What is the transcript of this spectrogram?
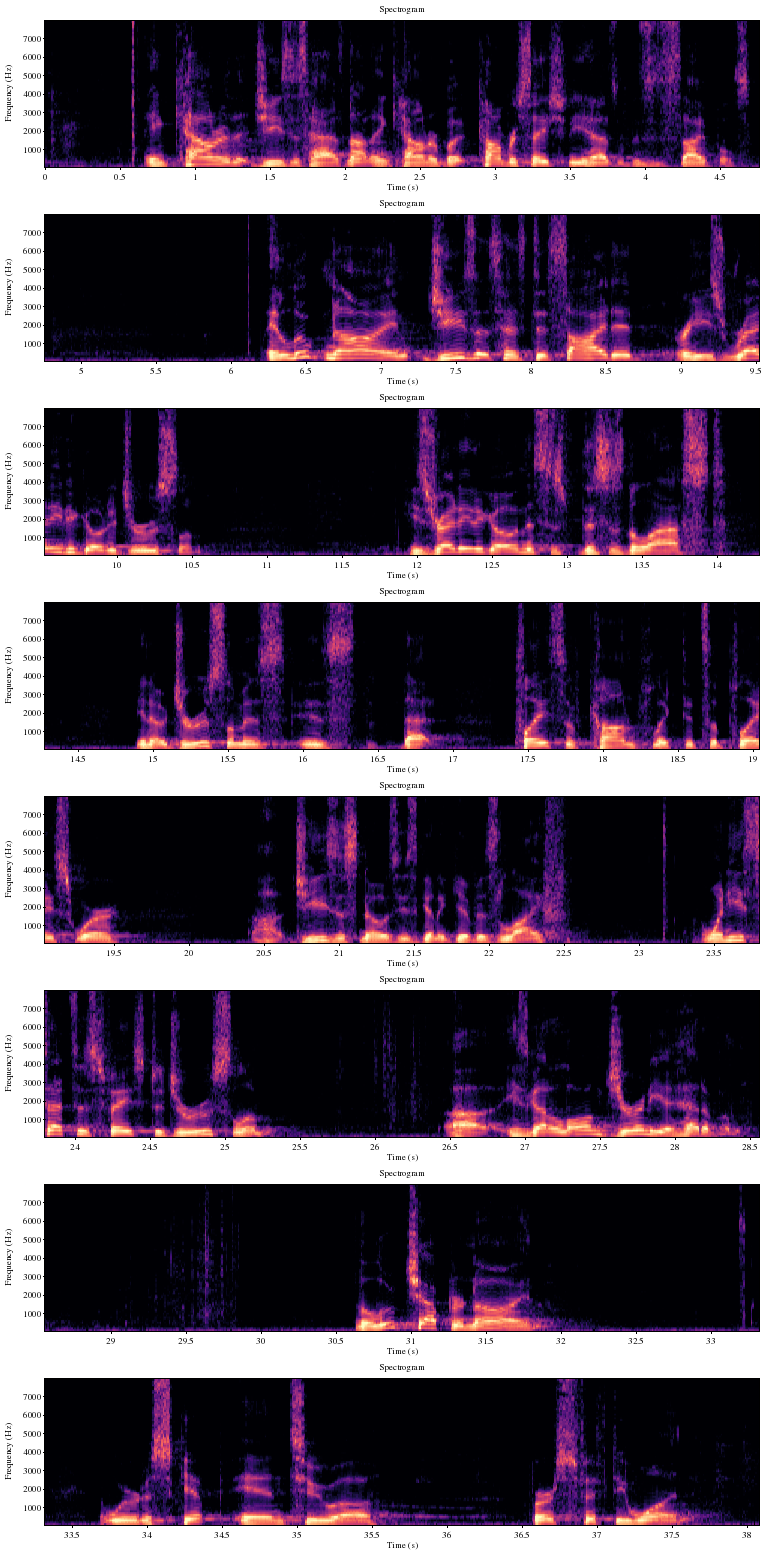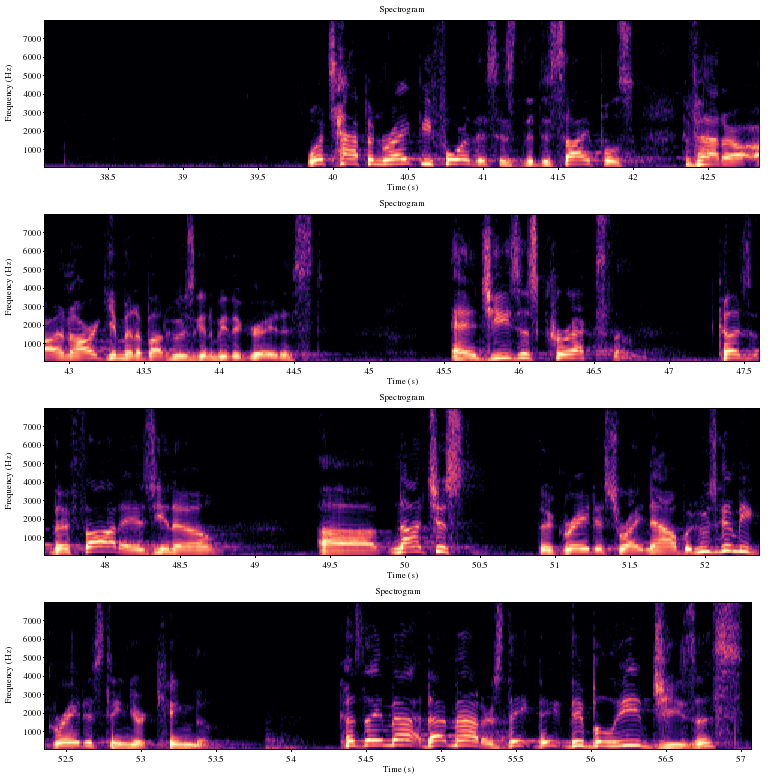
encounter that Jesus has, not an encounter, but conversation he has with his disciples. In Luke 9, Jesus has decided, or he's ready to go to Jerusalem. He's ready to go, and this is, this is the last, you know, Jerusalem is, is that place of conflict. It's a place where uh, Jesus knows he's going to give his life. When he sets his face to Jerusalem, uh, he's got a long journey ahead of him. In Luke chapter 9, we were to skip into uh, verse 51. What's happened right before this is the disciples have had an argument about who's going to be the greatest. And Jesus corrects them. Because their thought is, you know, uh, not just the greatest right now, but who's going to be greatest in your kingdom? Because ma- that matters. They, they, they believe Jesus.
